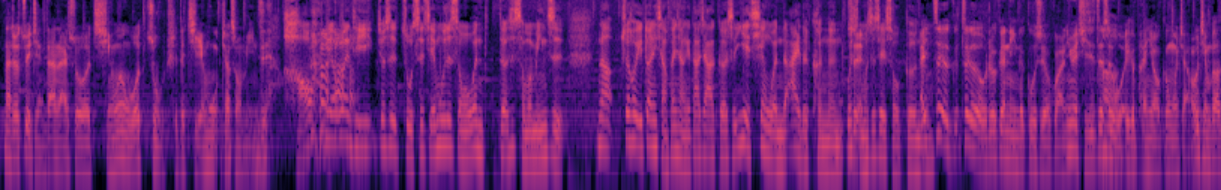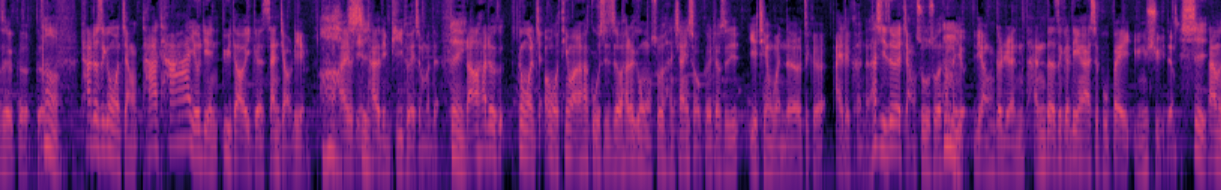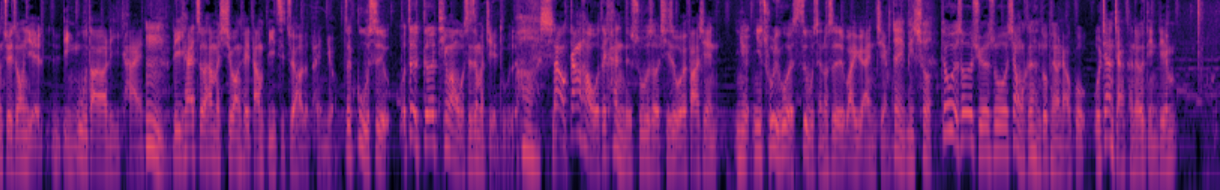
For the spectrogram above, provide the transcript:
那就最简单来说，请问我主持的节目叫什么名字？好，没有问题。就是主持节目是什么问的是什么名字？那最后一段你想分享给大家的歌是叶倩文的《爱的可能》，为什么是这首歌呢？哎，这个这个我就跟您的故事有关，因为其实这是我一个朋友跟我讲，我以前不知道这个歌歌，嗯，他就是跟我讲，他他有点遇到一个三角恋啊，他有点他有点劈腿什么的，对，然后他就跟我讲，我听完了他故事之后，他就跟我说，很像一首歌，就是叶倩文的这个《爱的可能》，他其实就在讲述说他们有两个人。谈的这个恋爱是不被允许的，是他们最终也领悟到要离开。嗯，离开之后，他们希望可以当彼此最好的朋友。这故事，我这个歌听完我是这么解读的。哦，那我刚好我在看你的书的时候，其实我会发现你，你你处理过的四五成都是外遇案件嘛？对，没错。对，我有时候就觉得说，像我跟很多朋友聊过，我这样讲可能有点点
